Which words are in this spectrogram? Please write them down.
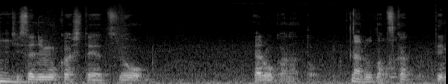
うん。実際に動かしたやつをやろうかなと、なるほど。まあ、使って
